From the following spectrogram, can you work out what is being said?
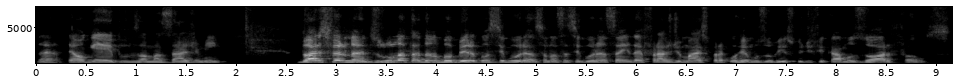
né? Tem alguém aí para fazer uma massagem em mim? Doris Fernandes, Lula tá dando bobeira com segurança. Nossa segurança ainda é frágil demais para corrermos o risco de ficarmos órfãos.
